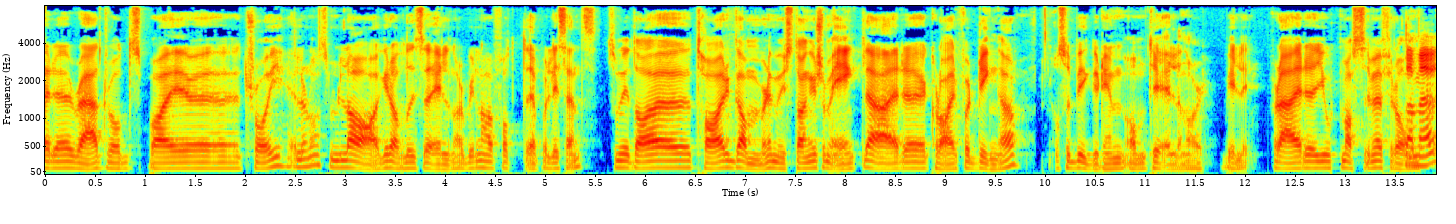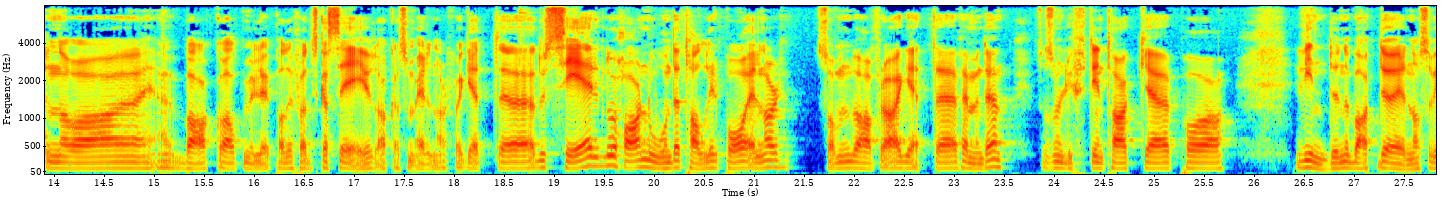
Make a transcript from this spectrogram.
er eh, Rad Rods by uh, Troy eller noe, som lager alle disse Eleanor-bilene, har fått det på lisens. Som de da tar gamle Mustanger som egentlig er uh, klar for dynga, og så bygger de dem om til Eleanor-biler. For det er gjort masse med fronten og eh, bak og alt mulig på det, for at det skal se ut akkurat som Eleanor. For GT, du ser du har noen detaljer på Eleanor som du har fra GT 500, sånn som luftinntak på vinduene bak dørene osv.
